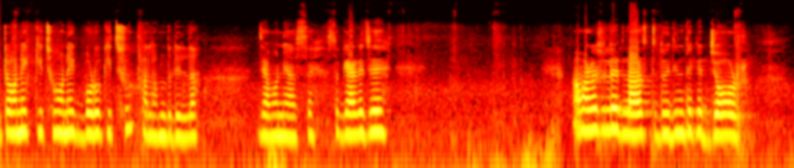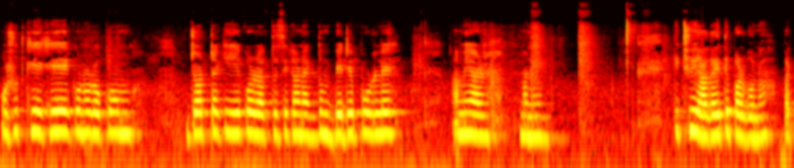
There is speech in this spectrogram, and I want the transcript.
এটা অনেক কিছু, অনেক বড় কিছু, আলহামদুলিল্লাহ, যেমনই আছে। সো গ্যারেজে আমার আসলে লাস্ট দুই দিন থেকে জ্বর ওষুধ খেয়ে খেয়ে কোনো রকম জ্বরটাকে ইয়ে করে রাখতেছি, কারণ একদম বেডে পড়লে আমি আর মানে কিছুই আগাইতে পারব না। বাট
